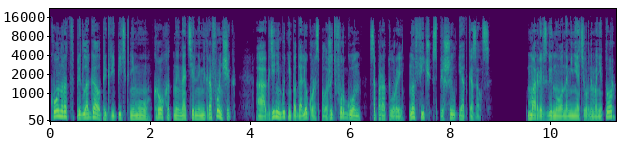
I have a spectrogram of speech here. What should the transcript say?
Конрад предлагал прикрепить к нему крохотный нательный микрофончик, а где-нибудь неподалеку расположить фургон с аппаратурой, но Фич спешил и отказался. Марли взглянула на миниатюрный монитор,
